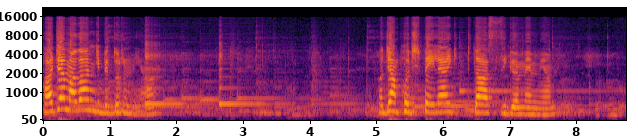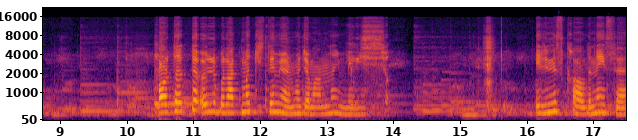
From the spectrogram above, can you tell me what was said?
Hocam adam gibi durun ya. Hocam polis beyler gitti daha sizi gömemiyorum. Ortalıkta ölü bırakmak istemiyorum hocam anlayın beni. Eliniz kaldı neyse.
